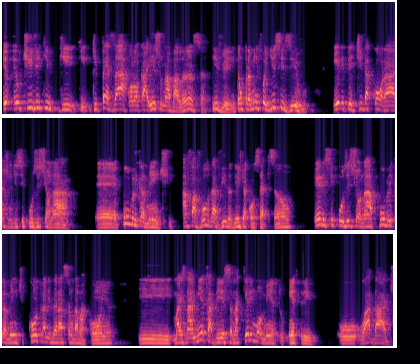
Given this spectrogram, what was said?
eu, eu tive que, que, que, que, pesar, colocar isso na balança e ver. Então, para mim, foi decisivo ele ter tido a coragem de se posicionar é, publicamente a favor da vida desde a concepção, ele se posicionar publicamente contra a liberação da maconha. E, mas na minha cabeça, naquele momento entre o, o Haddad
